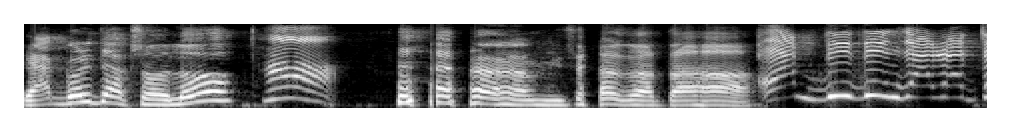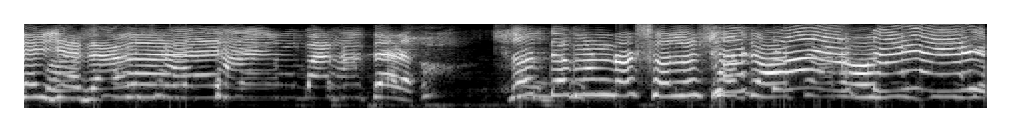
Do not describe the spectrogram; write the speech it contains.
এক গড়িতে একশো হলো? মিশা কথা। এক দুই তিন চার পাঁচ ছয় সাত আট নয় দশ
